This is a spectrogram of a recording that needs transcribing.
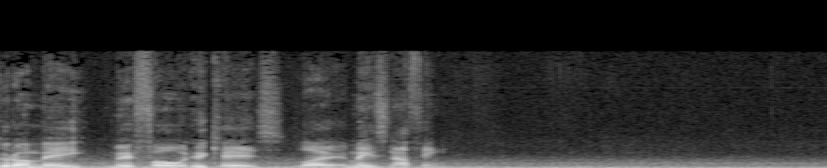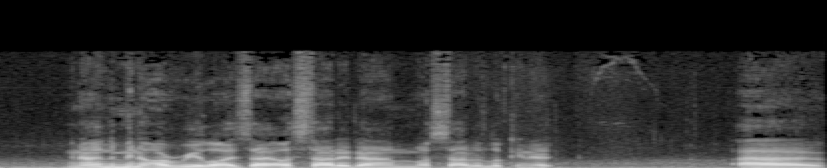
Good on me. Move forward. Who cares? Like it means nothing. You know, and the minute I realised that, I started um, I started looking at uh,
